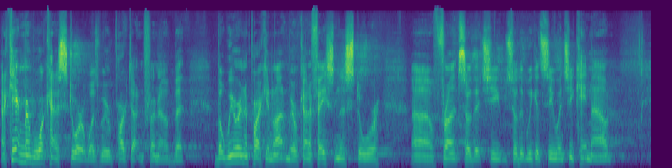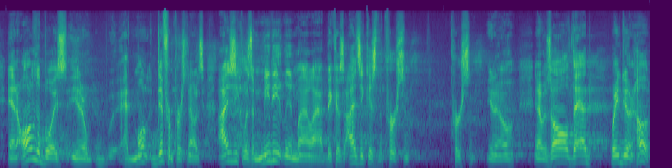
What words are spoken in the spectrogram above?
And I can't remember what kind of store it was we were parked out in front of, but, but we were in the parking lot and we were kind of facing the store uh, front so that, she, so that we could see when she came out. And all the boys, you know, had different personalities. Isaac was immediately in my lap because Isaac is the person person, you know? And it was all, Dad, what are you doing? Oh,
